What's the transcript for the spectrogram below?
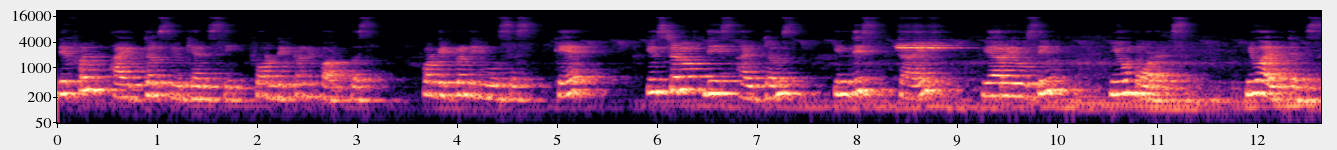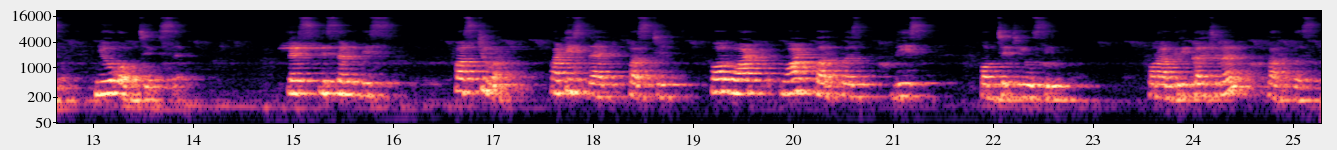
Different items you can see for different purpose, for different uses. Okay. Instead of these items, in this time we are using new models, new items, new objects. Let's listen this. First one. What is that first? For what what purpose this object using? For agricultural purpose.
